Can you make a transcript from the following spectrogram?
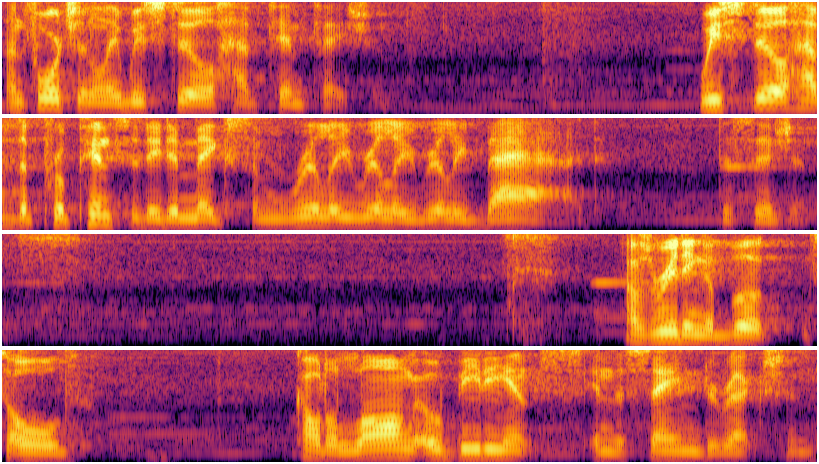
Unfortunately, we still have temptation we still have the propensity to make some really, really, really bad decisions. I was reading a book, it's old, called A Long Obedience in the Same Direction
